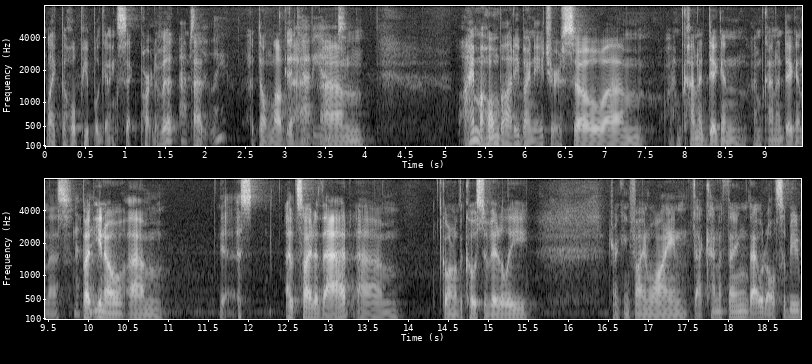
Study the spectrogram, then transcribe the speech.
like the whole people getting sick part of it. Absolutely. I don't love Good that. caveat. Um, I'm a homebody by nature, so um, I'm kind of digging. I'm kind of digging this. But you know, um, outside of that, um, going to the coast of Italy, drinking fine wine, that kind of thing, that would also be.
